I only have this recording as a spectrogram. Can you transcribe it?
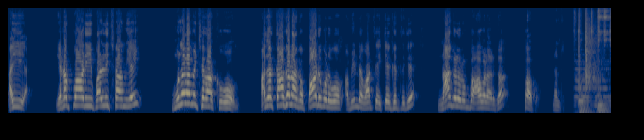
ஐ எடப்பாடி பழனிசாமியை முதலமைச்சராக்குவோம் அதற்காக நாங்கள் பாடுபடுவோம் அப்படின்ற வார்த்தையை கேட்கறதுக்கு நாங்களும் ரொம்ப ஆவலாக இருக்கோம். பார்ப்போம். நன்றி.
